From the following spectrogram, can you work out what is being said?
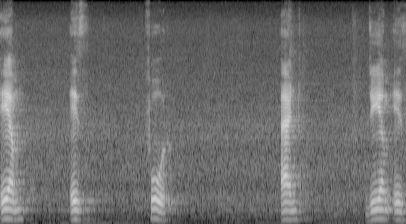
am is 4 and gm is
